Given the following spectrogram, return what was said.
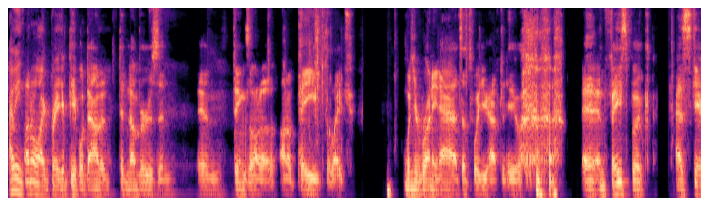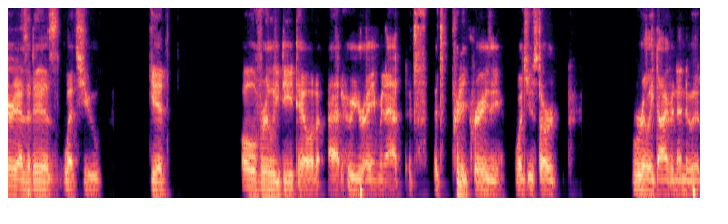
I mean, I don't like breaking people down to, to numbers and and things on a on a page, but like when you're running ads, that's what you have to do. and, and Facebook, as scary as it is, lets you get overly detailed at who you're aiming at. It's it's pretty crazy once you start really diving into it.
